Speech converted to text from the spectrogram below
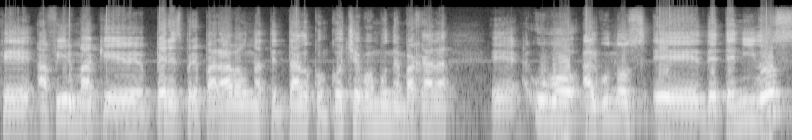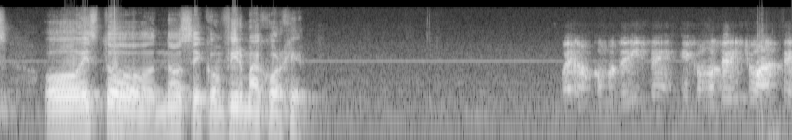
que afirma que Pérez preparaba un atentado con coche bomba, una embajada, eh, hubo algunos eh, detenidos o esto no se confirma, Jorge. Bueno, como te dice, como te he dicho antes,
